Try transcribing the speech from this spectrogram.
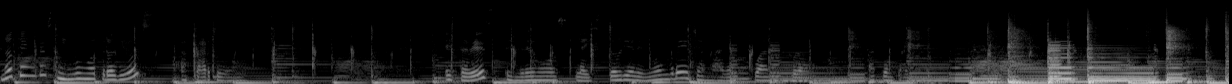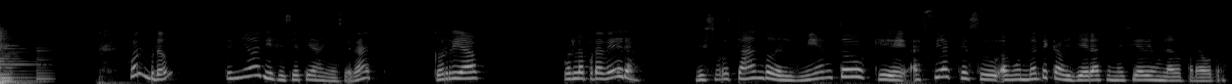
no tengas ningún otro Dios aparte de mí. Esta vez tendremos la historia de un hombre llamado Juan Brunt. Acompáñame. Juan Brunt tenía 17 años de edad. Corría por la pradera, disfrutando del viento que hacía que su abundante cabellera se mecía de un lado para otro.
